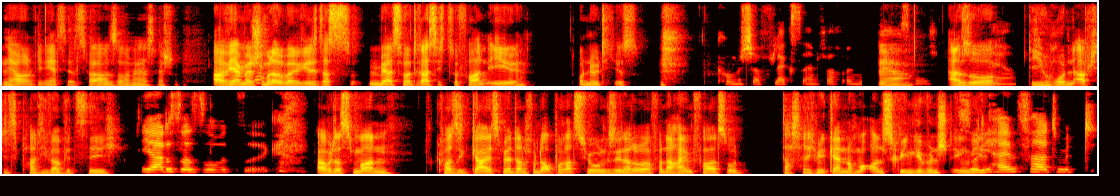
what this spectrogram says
Ja, und weniger CO2 und so, ne, das wäre schon. Aber wir haben ja, schon mal darüber geredet, dass mehr als 130 zu fahren eh unnötig ist. Komischer Flex einfach irgendwie. Ja. Also, Naja. die Hoden-Abschiedsparty war witzig. Ja, das war so witzig. Aber dass man quasi gar nichts mehr dann von der Operation gesehen hat oder von der Heimfahrt, so, das hätte ich mir gerne nochmal onscreen gewünscht So irgendwie. die Heimfahrt mit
